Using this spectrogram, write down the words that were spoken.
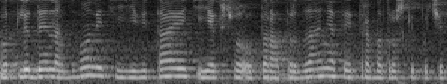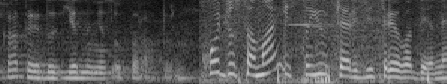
От людина дзвонить, її вітають, і якщо оператор зайнятий, треба трошки почекати до з'єднання з оператором. Ходжу сама і стою в черзі три години.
